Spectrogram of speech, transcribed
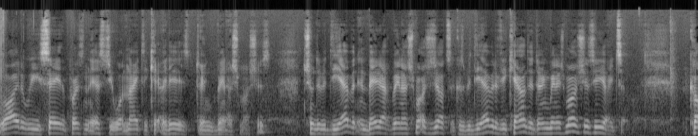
Why do we say the person asked you what night it is during Ben Hashmoshes? Shum de b'di'evet in Beirach Ben Hashmoshes yotze. Because b'di'evet, if you count it during Ben Hashmoshes, he yotze. And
